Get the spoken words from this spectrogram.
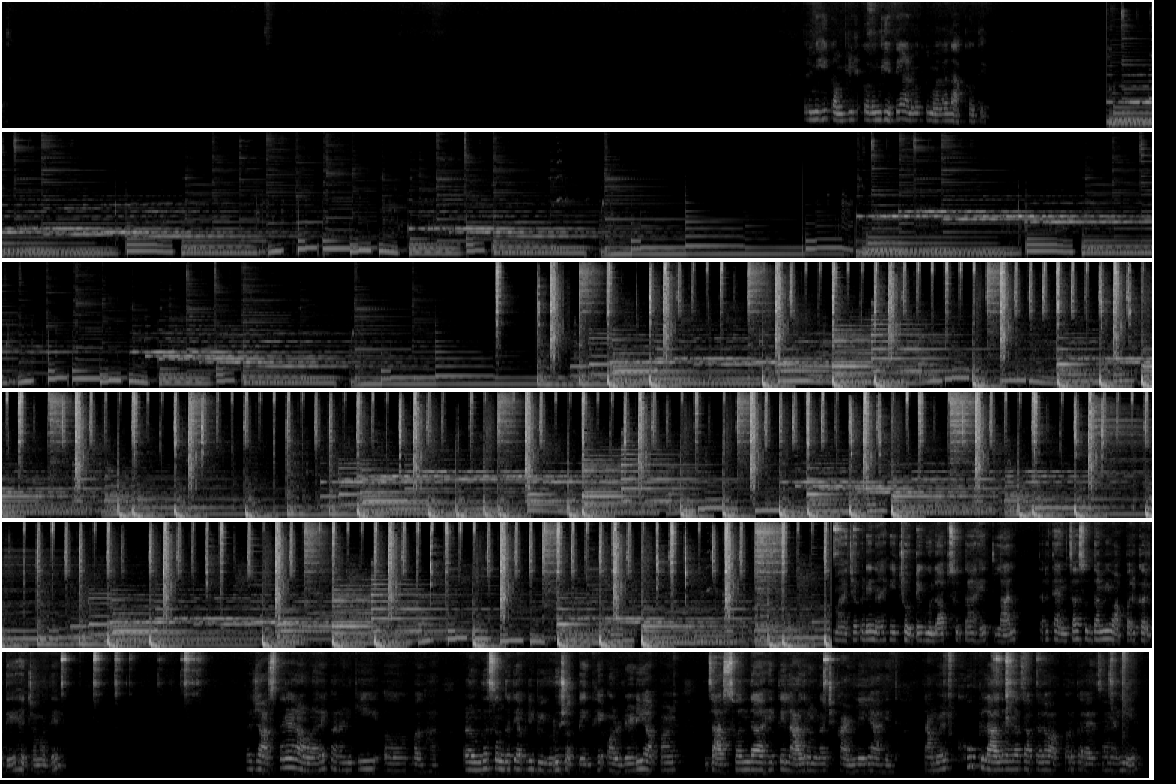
तर मी हे कंप्लीट करून घेते आणि मग तुम्हाला दाखवते. छोटे गुलाबसुद्धा आहेत लाल. तर त्यांचा सुद्धा मी वापर करते ह्याच्यामध्ये. तर जास्त नाही लावणार आहे कारण की बघा रंगसंगती आपली बिघडू शकते. इथे ऑलरेडी आपण जास्वंद आहे ते लाल रंगाचे काढलेले आहेत. त्यामुळे खूप लाल रंगाचा आपल्याला वापर करायचा नाही आहे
